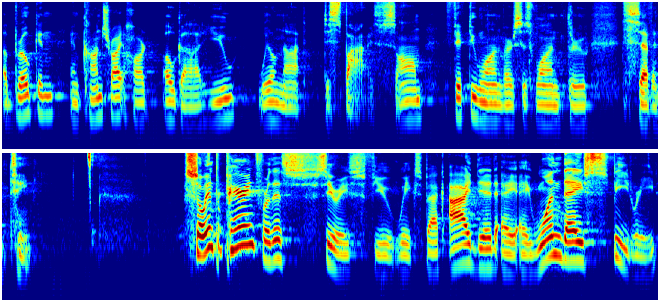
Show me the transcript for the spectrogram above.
a broken and contrite heart, O God, you will not despise. Psalm 51, verses 1 through 17. So, in preparing for this series a few weeks back, I did a, a one day speed read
